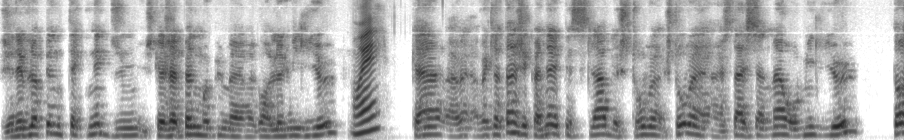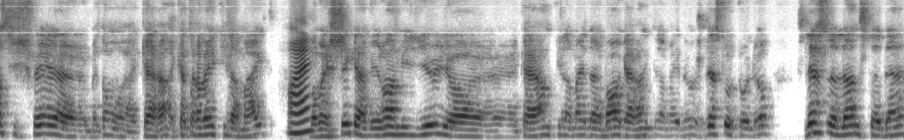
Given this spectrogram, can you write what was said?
J'ai développé une technique du ce que j'appelle, moi, plus le milieu. Oui. Quand, avec, le temps, j'ai connu les pistes je trouve, je trouve un stationnement au milieu donc, si je fais, euh, mettons, à, 80 km, bon, ben, je sais qu'environ en milieu, il y a 40 km d'un bord, 40 km là. Je laisse l'auto là. Je laisse le lunch dedans,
